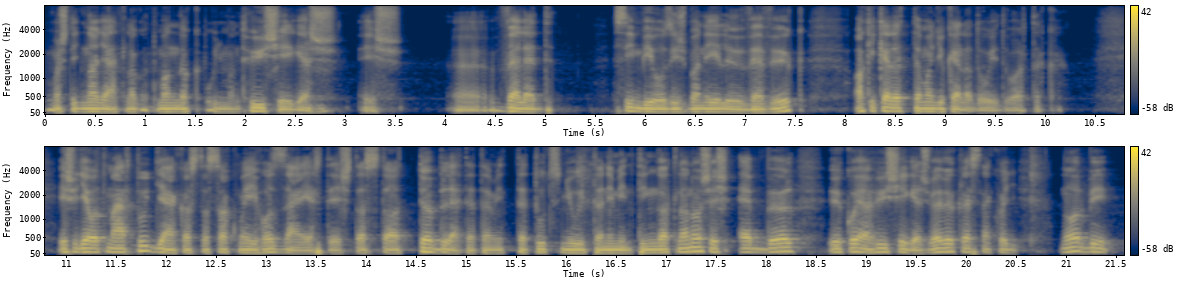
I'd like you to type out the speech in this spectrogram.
most így nagy átlagot mondok, úgymond hűséges és ö, veled szimbiózisban élő vevők, akik előtte mondjuk eladóid voltak. És ugye ott már tudják azt a szakmai hozzáértést, azt a többletet, amit te tudsz nyújtani, mint ingatlanos, és ebből ők olyan hűséges vevők lesznek, hogy Norbi,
